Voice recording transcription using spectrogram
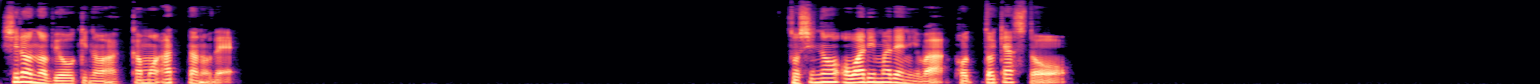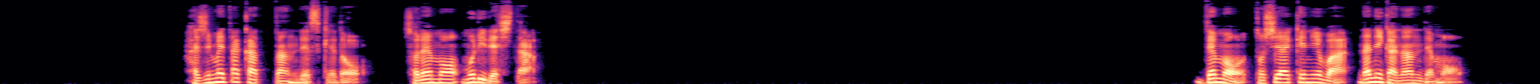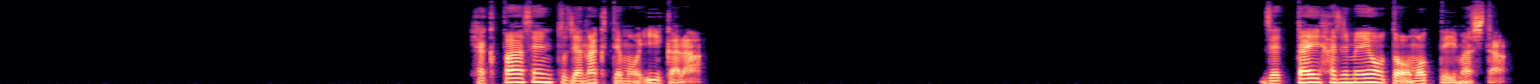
白の病気の悪化もあったので、年の終わりまでには、ポッドキャストを、始めたかったんですけど、それも無理でした。でも、年明けには何が何でも、100%じゃなくてもいいから、絶対始めようと思っていました。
